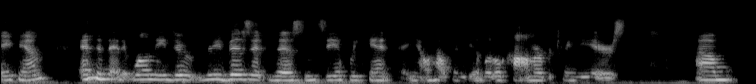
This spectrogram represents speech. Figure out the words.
him and that it will need to revisit this and see if we can't you know help him be a little calmer between the ears um,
